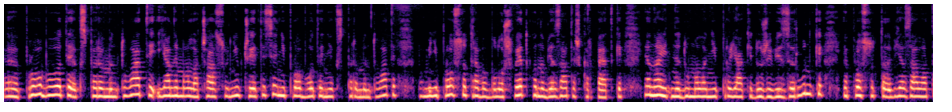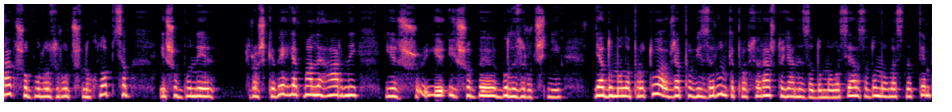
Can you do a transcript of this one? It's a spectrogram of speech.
е, пробувати, експериментувати. Я не мала часу ні вчитися, ні пробувати, ні експериментувати, бо мені просто треба було швидко нав'язати шкарпетки. Я навіть не думала ні про які дуже візерунки. Я просто в'язала так, щоб було зручно хлопцям, і щоб вони трошки вигляд мали гарний, і, і, і щоб були зручні. Я думала про то, а вже про візерунки, про все решту я не задумалася. Я задумалась над тим,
